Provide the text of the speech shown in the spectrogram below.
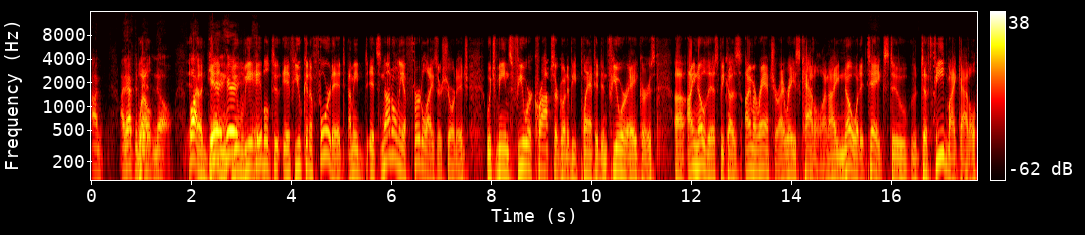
I'm, I'd have to Well, bet no. But Again, here, here, you'll be able to, if you can afford it. I mean, it's not only a fertilizer shortage, which means fewer crops are going to be planted in fewer acres. Uh, I know this because I'm a rancher. I raise cattle, and I know what it takes to to feed my cattle.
